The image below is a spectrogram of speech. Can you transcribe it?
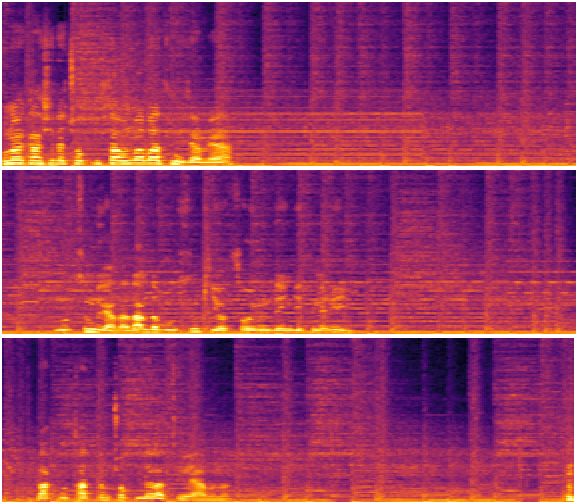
Buna karşı da çok bir savunma basmayacağım ya. Vursun biraz. Adam da vursun ki yoksa oyunun dengesi nereye gitti? Bak bu tatlım çok güzel atıyor ya bunu.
